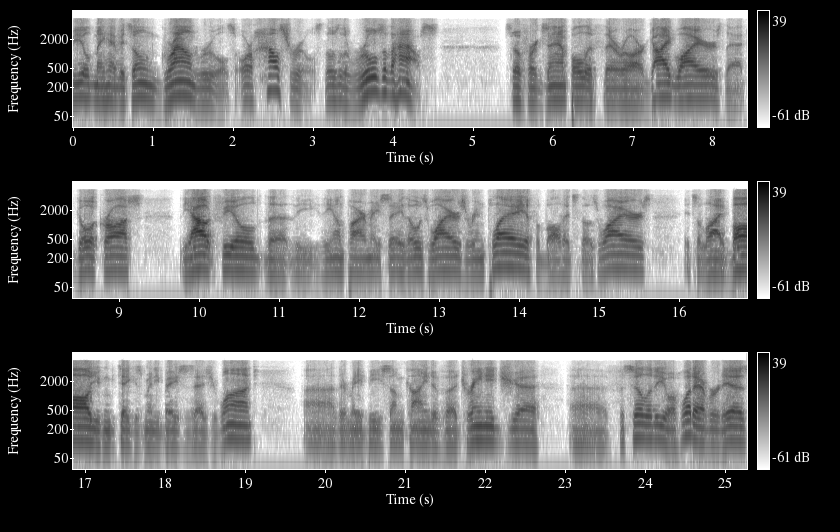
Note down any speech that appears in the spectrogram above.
field may have its own ground rules or house rules. Those are the rules of the house. So, for example, if there are guide wires that go across the outfield, the, the, the umpire may say those wires are in play. If a ball hits those wires, it's a live ball. You can take as many bases as you want. Uh, there may be some kind of uh, drainage uh, uh, facility or whatever it is,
